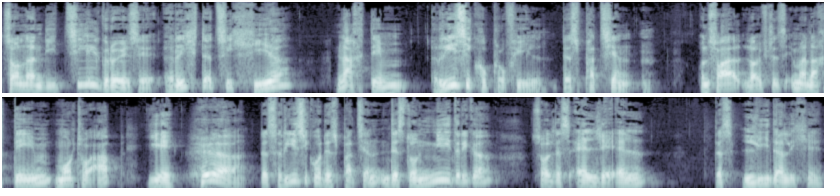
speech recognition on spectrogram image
sondern die Zielgröße richtet sich hier nach dem Risikoprofil des Patienten. Und zwar läuft es immer nach dem Motto ab, je höher das Risiko des Patienten, desto niedriger soll das LDL, das liederliche,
